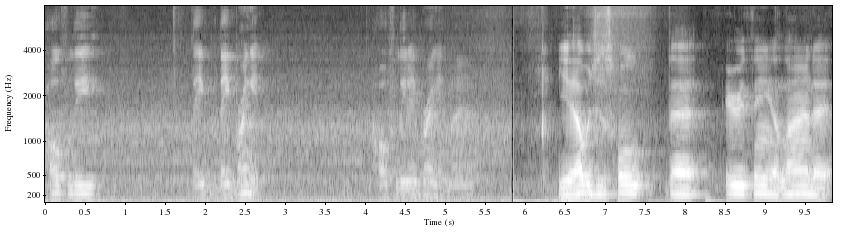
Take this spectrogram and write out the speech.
hopefully, they they bring it. Hopefully they bring it, man. Yeah, I would just hope that everything aligned. That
